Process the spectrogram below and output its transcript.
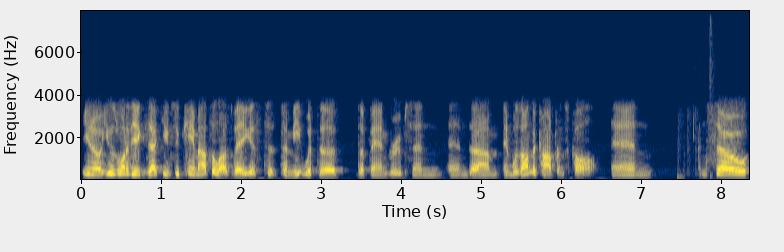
you know, he was one of the executives who came out to Las Vegas to, to meet with the the fan groups and and um, and was on the conference call, and and so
